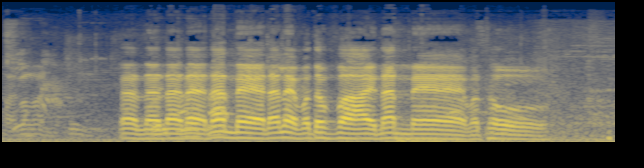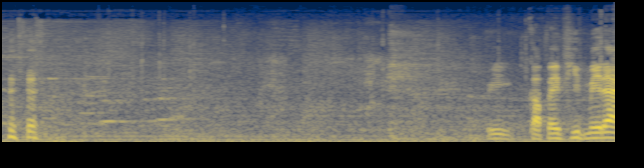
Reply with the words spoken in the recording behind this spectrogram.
ถอยมาก่อนนั่นนั่นนั่นนั่นนั่นแน่นั่นแหละบัตเตอร์ไฟนั่นแน่มาโท อุ๊ยกลับไปพิมพ์ไม่ได้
